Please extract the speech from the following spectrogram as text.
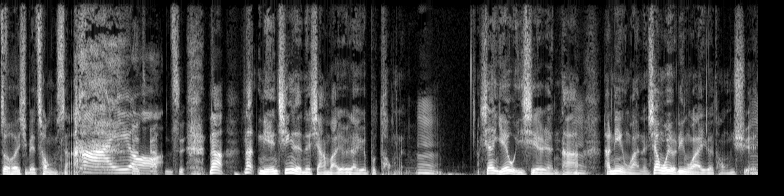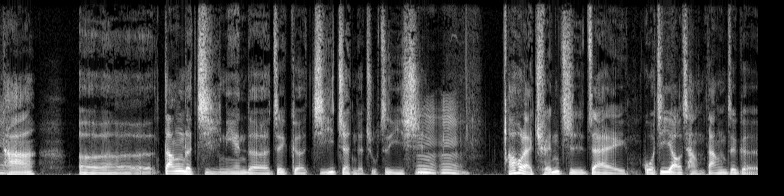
最后一起被冲上，哎呦，这样子。那那年轻人的想法又越来越不同了。嗯，现在也有一些人他，他他念完了，像我有另外一个同学，他。呃，当了几年的这个急诊的主治医师，嗯嗯，他后来全职在国际药厂当这个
